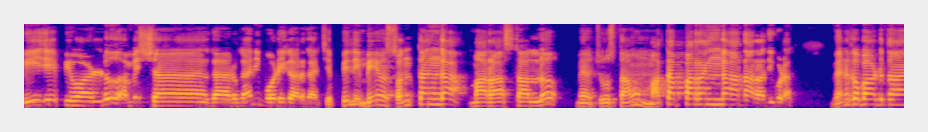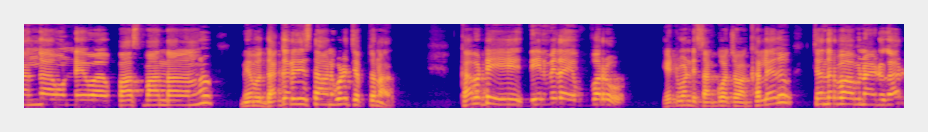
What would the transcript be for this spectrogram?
బీజేపీ వాళ్ళు అమిత్ షా గారు కానీ మోడీ గారు కానీ చెప్పింది మేము సొంతంగా మా రాష్ట్రాల్లో మేము చూస్తాము. మతపరంగా అన్నారు అది కూడా. వెనుకబాటుతనంగా ఉండే పాస్మాందాలను మేము దగ్గర తీస్తామని కూడా చెప్తున్నారు. కాబట్టి దీని మీద ఎవ్వరు ఎటువంటి సంకోచం అక్కర్లేదు. చంద్రబాబు నాయుడు గారు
